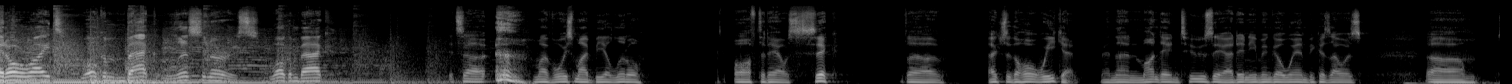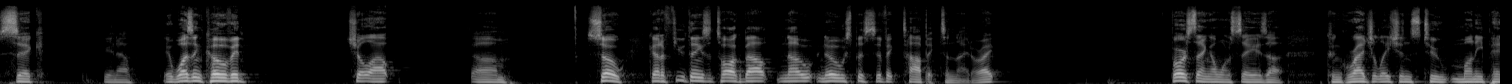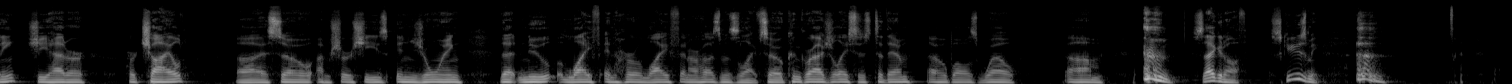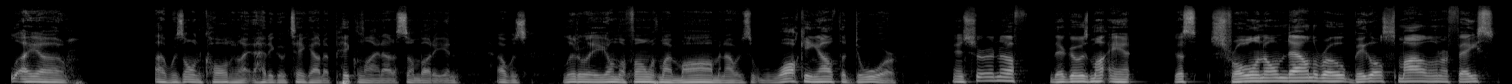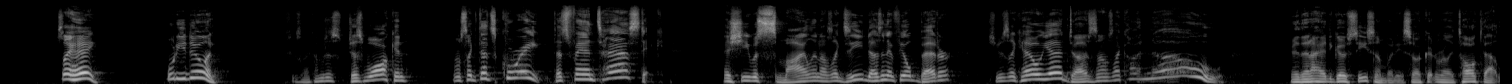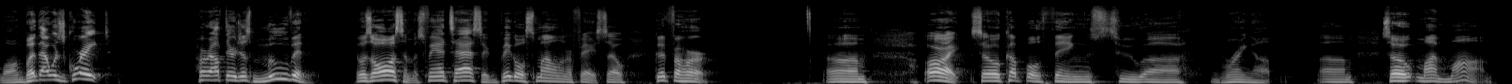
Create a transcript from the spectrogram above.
right, all right. Welcome back, listeners. Welcome back. It's uh my voice might be a little off today. I was sick the actually the whole weekend. And then Monday and Tuesday I didn't even go in because I was um sick, you know. It wasn't COVID. Chill out. Um so, got a few things to talk about. No no specific topic tonight, all right? First thing I want to say is uh congratulations to Money Penny. She had her her child. Uh, so I'm sure she's enjoying that new life in her life and her husband's life. So congratulations to them. I hope all is well. Um, second off, excuse me. I uh, I was on call tonight. I had to go take out a PICC line out of somebody, and I was literally on the phone with my mom, and I was walking out the door, and sure enough, there goes my aunt just strolling on down the road, big old smile on her face. It's like, hey, what are you doing? She's like, I'm just just walking. I was like, that's great. That's fantastic. And she was smiling. I was like, Z, doesn't it feel better? She was like, hell yeah, it does. And I was like, oh no. And then I had to go see somebody, so I couldn't really talk that long. But that was great. Her out there just moving. It was awesome. It was fantastic. Big old smile on her face. So good for her. Um, all right. So a couple of things to uh, bring up. Um, so my mom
